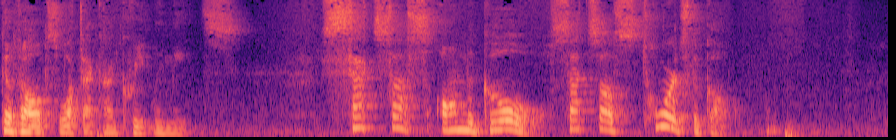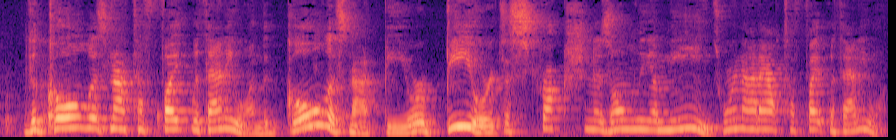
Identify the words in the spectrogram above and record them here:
develops what that concretely means. Sets us on the goal, sets us towards the goal. The goal is not to fight with anyone. The goal is not biur be or destruction is only a means. We're not out to fight with anyone.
